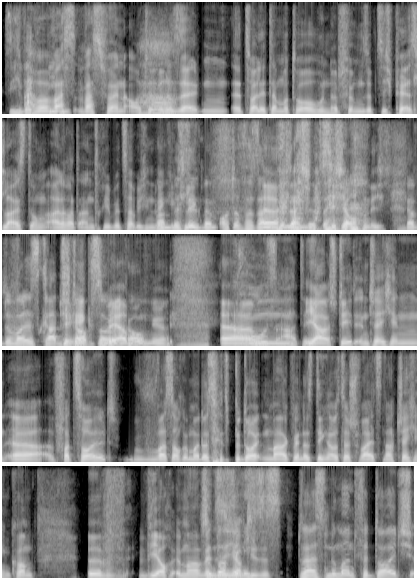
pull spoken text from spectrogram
sich wegbiegen. Aber was, was für ein Auto, Ah. irre selten. Äh, 2-Liter-Motor, 175 PS Leistung, Allradantrieb, jetzt habe ich ihn Wann bist du weggeklickt. beim Ottoversand Äh, das gelandet? weiß ich auch nicht. Ich glaube, du wolltest gerade einen Staubsauger. Ja. Ähm, Großartig. Ja, steht in Tschechien äh, verzollt, was auch immer das jetzt bedeuten mag, wenn das Ding aus der Schweiz nach Tschechien kommt. Äh, wie auch immer, wenn Super, Sie sich auf ich- dieses. Du hast Nummern für Deutsch,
